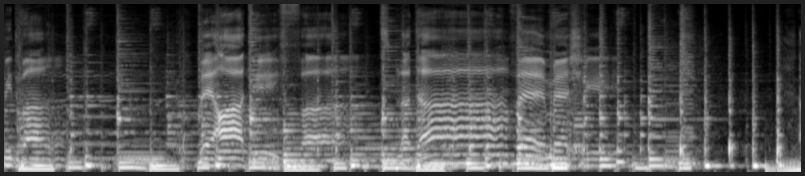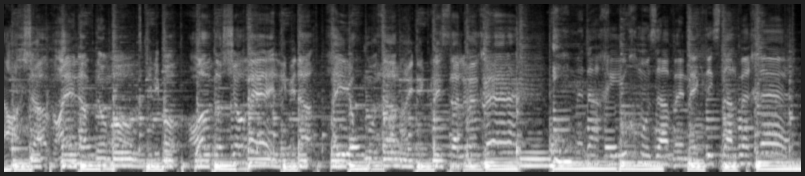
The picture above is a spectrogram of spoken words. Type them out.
מדבר, בעטיפת לדעת. קריסטל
